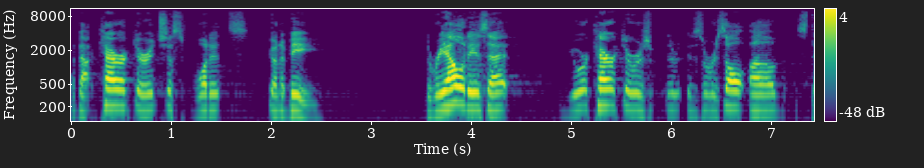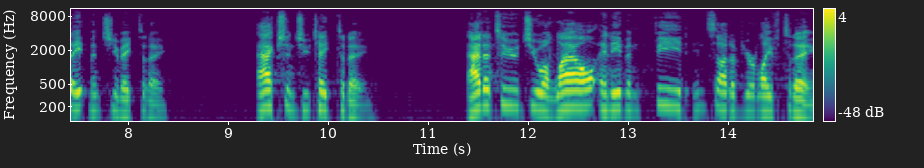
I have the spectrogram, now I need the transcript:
about character. It's just what it's going to be. The reality is that your character is, is a result of statements you make today, actions you take today, attitudes you allow and even feed inside of your life today.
